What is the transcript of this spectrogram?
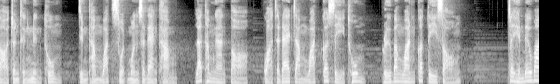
ต่อจนถึงหนึ่งทุ่ม จึงทำวัดสวดมนต์แสดงธรรม และทำงานต่อกว่าจะได้จำวัดก็สี่ทุ่ม หรือบางวันก็ตีสอง จะเห็นได้ว่า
